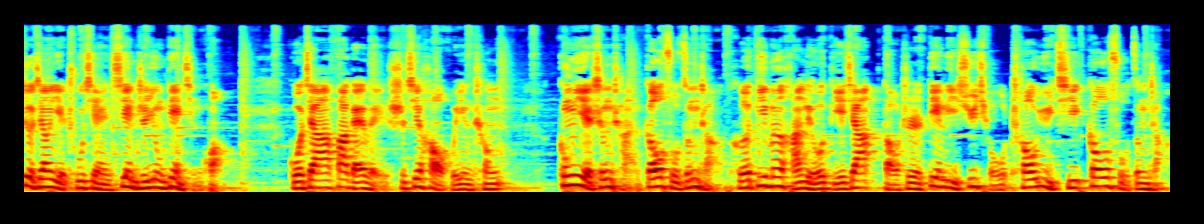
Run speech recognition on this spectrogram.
浙江也出现限制用电情况。国家发改委十七号回应称，工业生产高速增长和低温寒流叠加，导致电力需求超预期高速增长。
